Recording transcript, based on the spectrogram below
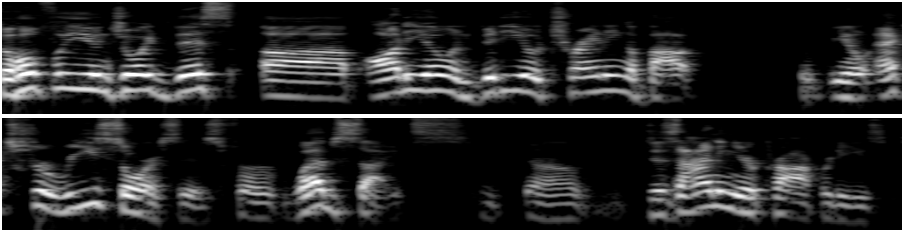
so hopefully you enjoyed this uh, audio and video training about you know extra resources for websites, uh, designing your properties,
